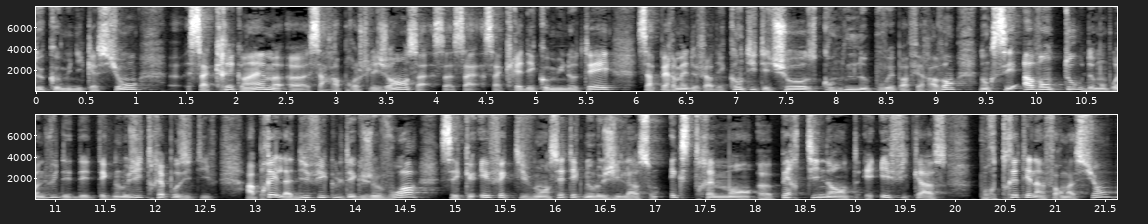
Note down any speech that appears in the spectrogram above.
de communication. Euh, ça crée quand même, ça rapproche les gens, ça, ça, ça, ça, crée des communautés, ça permet de faire des quantités de choses qu'on ne pouvait pas faire avant. Donc c'est avant tout, de mon point de vue, des, des technologies très positives. Après, la difficulté que je vois, c'est que effectivement ces technologies-là sont extrêmement pertinentes et efficaces pour traiter l'information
